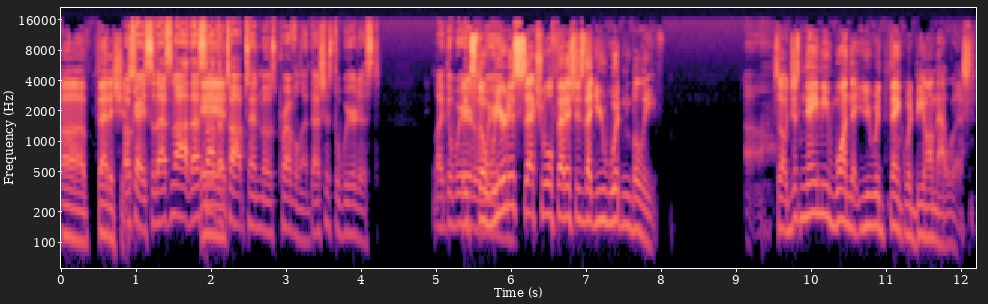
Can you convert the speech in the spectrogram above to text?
uh fetishes. Okay, so that's not that's not the top ten most prevalent. That's just the weirdest. Like the weird. It's of the weird. weirdest sexual fetishes that you wouldn't believe. Uh, So just name me one that you would think would be on that list.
